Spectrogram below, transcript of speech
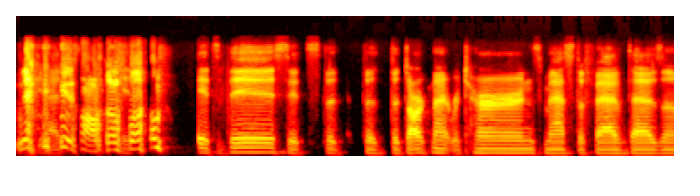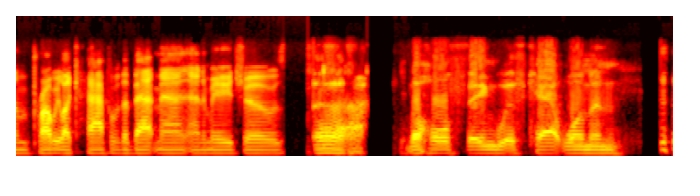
it's- All of it- them. it's this, it's the the the Dark Knight Returns, Mask the Phantasm, probably like half of the Batman animated shows. Ugh, the whole thing with Catwoman.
